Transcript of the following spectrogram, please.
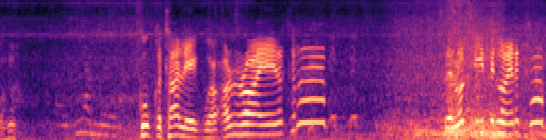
อร่อยเยี่ยมเลยอะกุ๊กกระทะเหล็กบอกอร่อยนะครับ แต่รสดีไปหน่อยนะครับ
